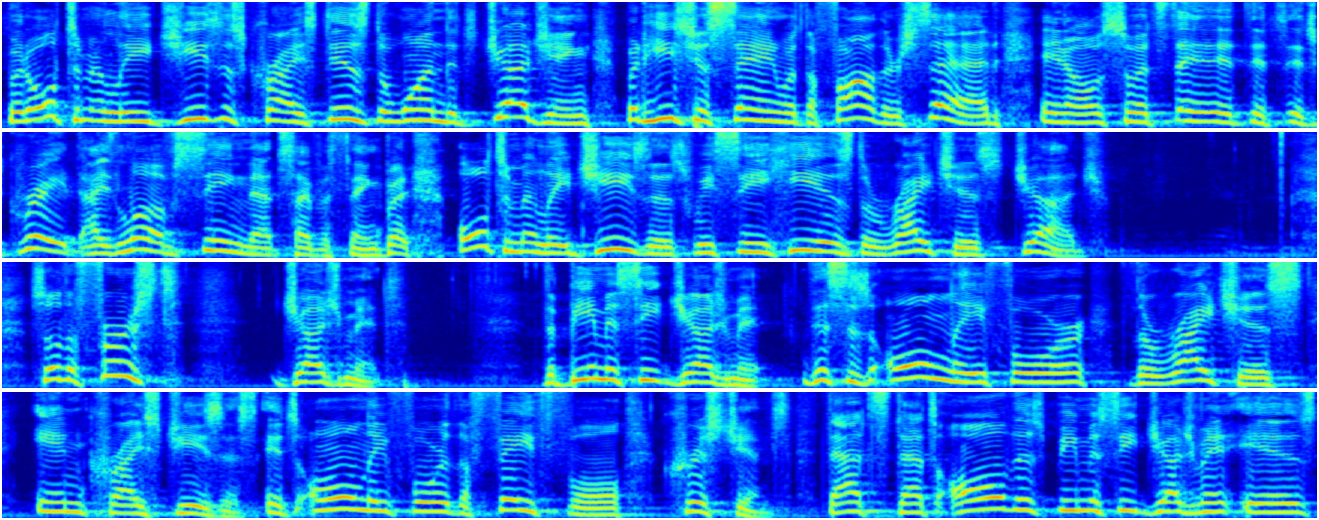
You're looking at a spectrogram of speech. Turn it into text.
But ultimately, Jesus Christ is the one that's judging, but he's just saying what the Father said, you know. So it's it, it's it's great. I love seeing that type of thing. But ultimately, Jesus, we see he is the righteous judge. So the first judgment the Bema Seat judgment, this is only for the righteous in Christ Jesus. It's only for the faithful Christians. That's, that's all this Bema Seat judgment is,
